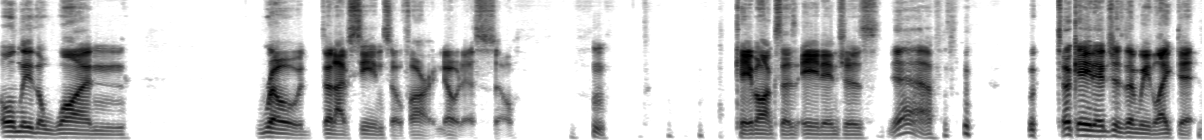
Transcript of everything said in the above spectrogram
only the one road that I've seen so far and noticed. So hmm. K Bonk says eight inches. Yeah. Took eight inches and we liked it.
